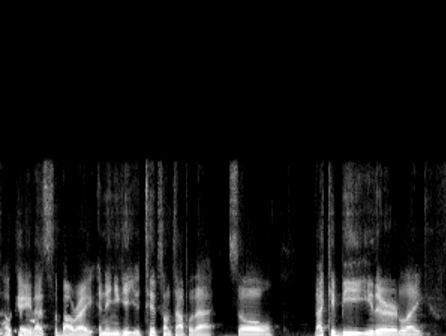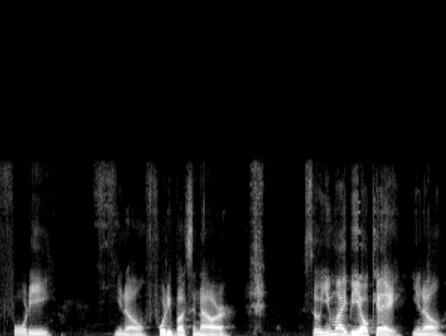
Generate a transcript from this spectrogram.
okay. That's about right. And then you get your tips on top of that. So that could be either like 40, you know, 40 bucks an hour. So you might be okay, you know,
